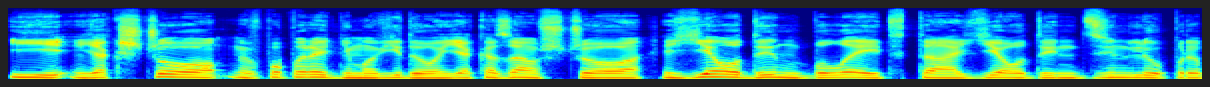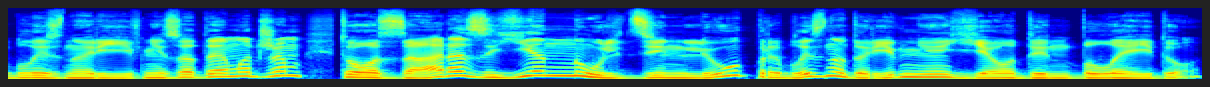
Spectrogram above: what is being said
І якщо в попередньому відео я казав, що є один Блейд та є один Дзінлю приблизно рівні за демеджем, то зараз є нуль Дзінлю приблизно дорівнює є один Блейду.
